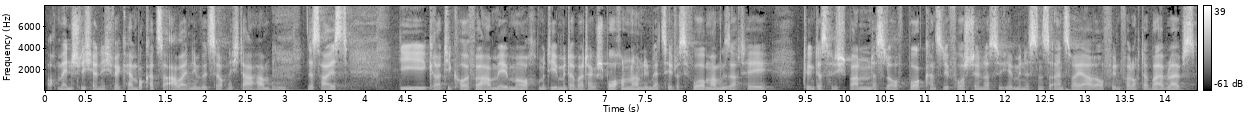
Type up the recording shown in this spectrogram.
auch menschlich ja nicht. Wer keinen Bock hat zu arbeiten, den willst du ja auch nicht da haben. Mhm. Das heißt, die gerade die Käufer haben eben auch mit jedem Mitarbeiter gesprochen, haben denen erzählt, was sie vorhaben, haben gesagt, hey, klingt das für dich spannend, hast du darauf Bock, kannst du dir vorstellen, dass du hier mindestens ein, zwei Jahre auf jeden Fall noch dabei bleibst.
